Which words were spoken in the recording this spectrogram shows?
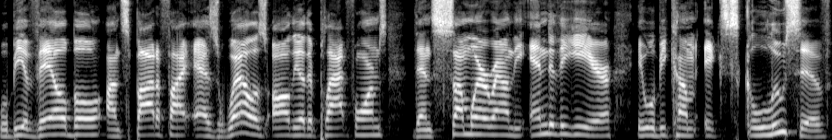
will be available on Spotify as well as all the other platforms. Then, somewhere around the end of the year, it will become exclusive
